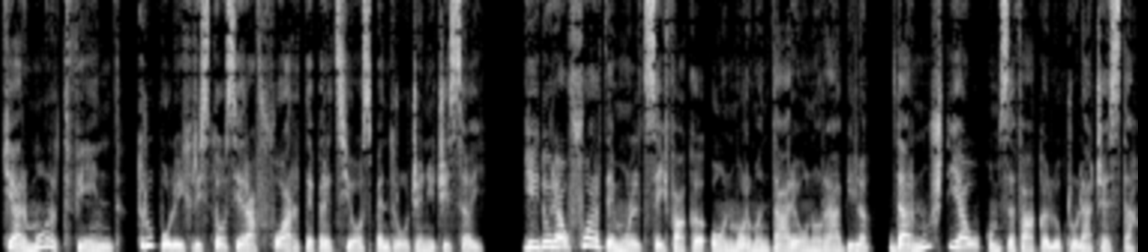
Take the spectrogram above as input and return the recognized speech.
Chiar mort fiind, trupul lui Hristos era foarte prețios pentru ucenicii săi. Ei doreau foarte mult să-i facă o înmormântare onorabilă, dar nu știau cum să facă lucrul acesta.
